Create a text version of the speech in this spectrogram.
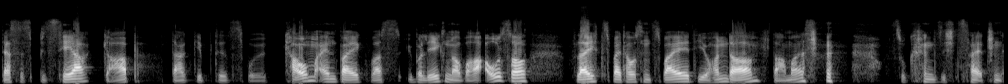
das es bisher gab. Da gibt es wohl kaum ein Bike, was überlegener war, außer vielleicht 2002 die Honda damals. so können sich Zeiten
